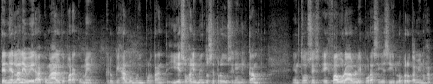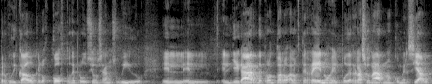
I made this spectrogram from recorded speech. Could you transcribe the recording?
tener la nevera con algo para comer. Creo que es algo muy importante. Y esos alimentos se producen en el campo. Entonces es favorable, por así decirlo, pero también nos ha perjudicado que los costos de producción se han subido, el, llegar de pronto a, los terrenos, el poder relacionarnos, comerciar,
